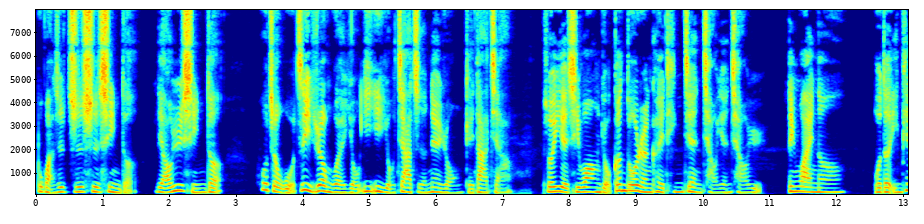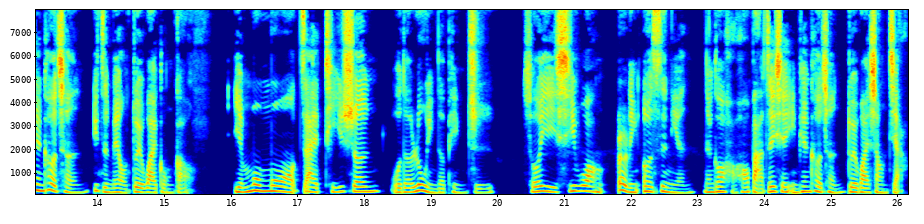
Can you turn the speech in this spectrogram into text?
不管是知识性的、疗愈型的，或者我自己认为有意义、有价值的内容给大家。所以也希望有更多人可以听见巧言巧语。另外呢，我的影片课程一直没有对外公告，也默默在提升我的录影的品质，所以希望二零二四年能够好好把这些影片课程对外上架，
